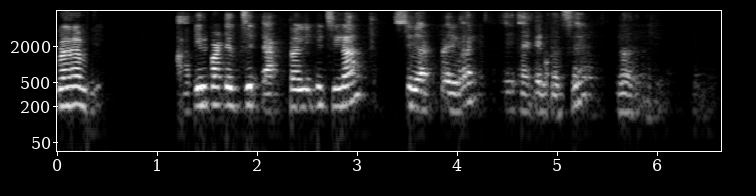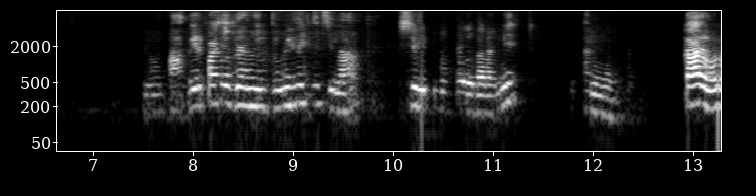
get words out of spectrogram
এবার আমি আগের পাটের যে একটা লিখেছিলাম, সেই একটা এবার একের কাছে আগের পাটে যে আমি দুই লিখেছিলাম, সেই দুটো এবার আমি কারণ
